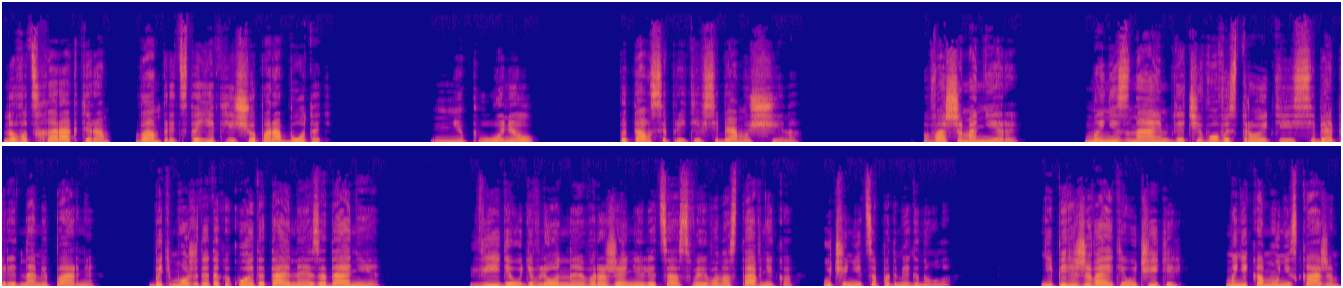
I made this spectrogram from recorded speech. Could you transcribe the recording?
но вот с характером вам предстоит еще поработать». «Не понял», — пытался прийти в себя мужчина. Ваши манеры. Мы не знаем, для чего вы строите из себя перед нами парня. Быть может, это какое-то тайное задание? Видя удивленное выражение лица своего наставника, ученица подмигнула. Не переживайте, учитель, мы никому не скажем.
